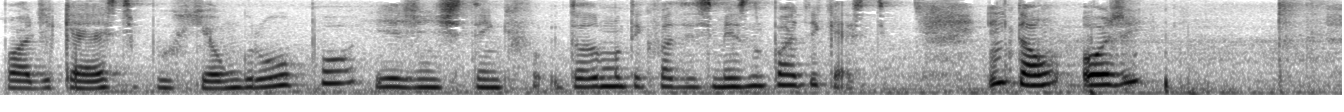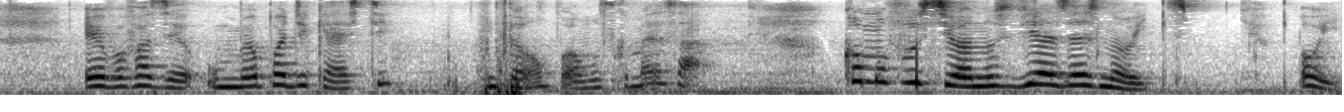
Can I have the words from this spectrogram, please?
podcast porque é um grupo e a gente tem que todo mundo tem que fazer esse mesmo podcast. Então hoje eu vou fazer o meu podcast. Então vamos começar. Como funcionam os dias e as noites? Oi,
